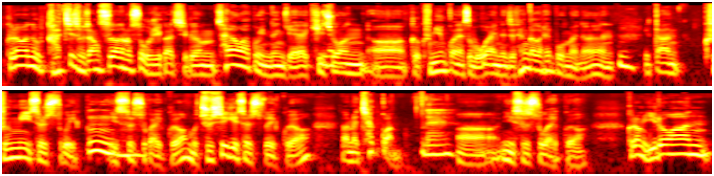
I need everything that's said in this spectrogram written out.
네. 그러면 가치 저장 수단으로서 우리가 지금 사용하고 있는 게 기존 네. 어그 금융권에서 뭐가 있는지 생각을 해보면은 음. 일단 금이 있을 수가 있, 음. 있을 수가 있고요, 뭐 주식이 있을 수도 있고요, 그다음에 채권이 네. 어, 있을 수가 있고요. 그럼 이러한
